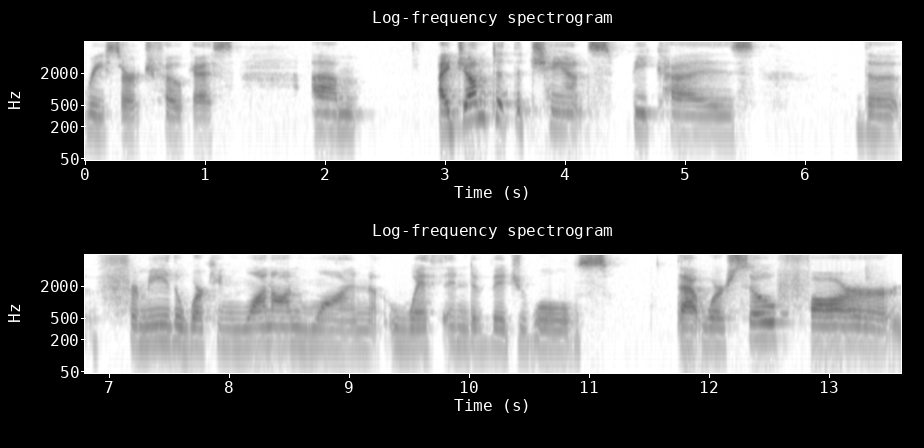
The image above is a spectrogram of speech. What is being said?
research focus, um, I jumped at the chance because the for me the working one-on-one with individuals that were so far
